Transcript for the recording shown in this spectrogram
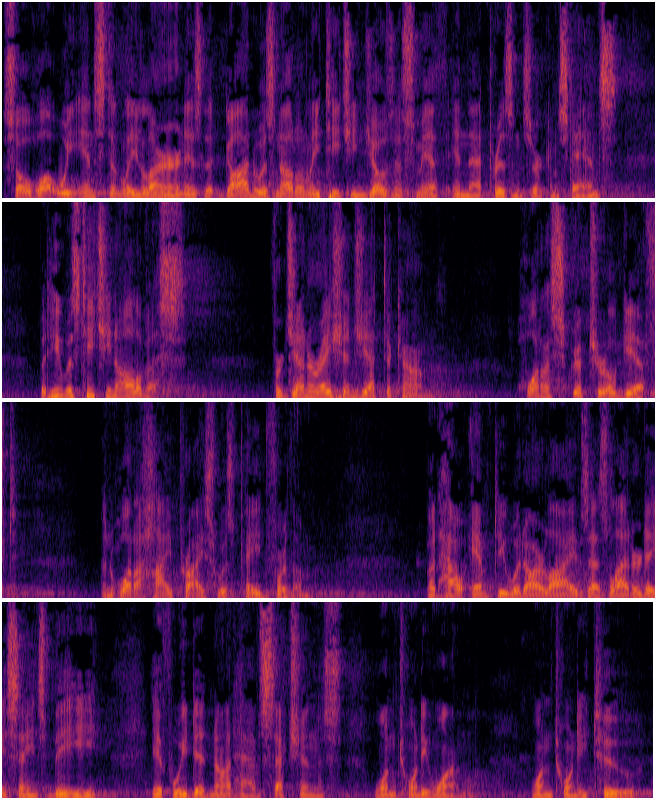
So, what we instantly learn is that God was not only teaching Joseph Smith in that prison circumstance, but He was teaching all of us for generations yet to come. What a scriptural gift, and what a high price was paid for them. But how empty would our lives as Latter day Saints be if we did not have sections 121, 122,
